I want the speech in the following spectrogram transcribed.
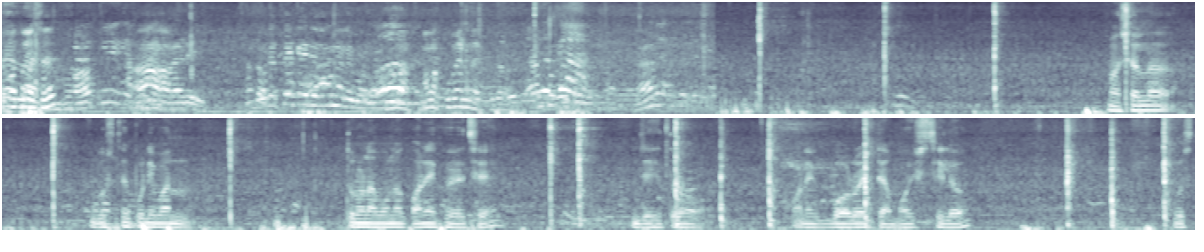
কত আছে? মাসাল্লাহ গোস্তের পরিমাণ তুলনামূলক অনেক হয়েছে। যেহেতু অনেক বড় একটা মহিষ ছিল, গোস্ত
